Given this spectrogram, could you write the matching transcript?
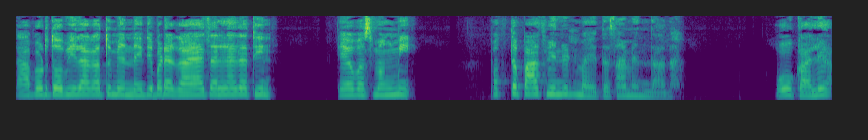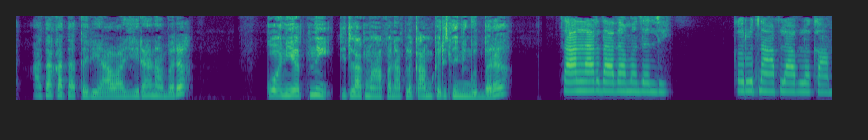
ताबडतोब इला का तुम्ही नाही ते बड्या गाया चालण्या जातीन. तेव्हाच मग मी. फक्त पाच मिनिट माहीत सामेन दादा. ओ काले आता कथा तरी आवाज इरा ना बरं? कोण येत नाही तिथला मग आपण आपलं काम करीत निघूत बरं? चालणार दादा मग जल्दी. करूत ना आपलं आपलं काम.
